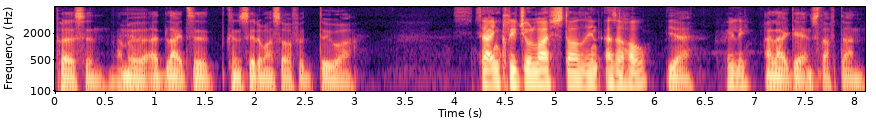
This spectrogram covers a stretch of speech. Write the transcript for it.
person. I'm a, I'd like to consider myself a doer. Does that include your lifestyle in, as a whole? Yeah, Really? I like getting stuff done.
